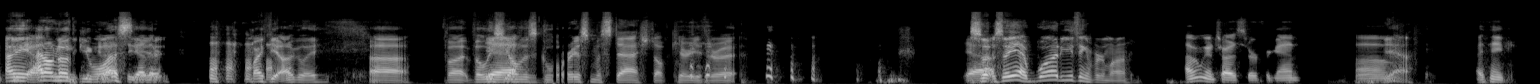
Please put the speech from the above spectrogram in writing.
I mean, I don't know that you want to see together. it. It might be ugly. Uh, but, but at least you have this glorious mustache to help carry you through it. So, Yeah. so yeah, what do you think for tomorrow? I'm gonna try to surf again. Um Yeah. I think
